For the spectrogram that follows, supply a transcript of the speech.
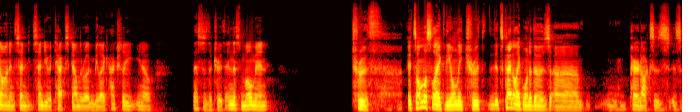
on and send send you a text down the road and be like, actually, you know, this is the truth. In this moment, truth. It's almost like the only truth. It's kind of like one of those um, paradoxes is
